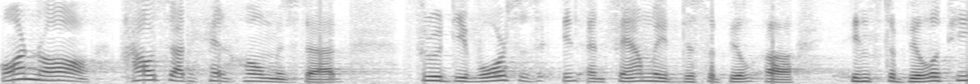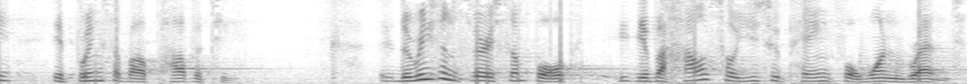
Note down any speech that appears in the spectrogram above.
On all, how's that hit home is that through divorces and family disabil- uh, instability, it brings about poverty. The reason is very simple. If a household used to paying for one rent,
